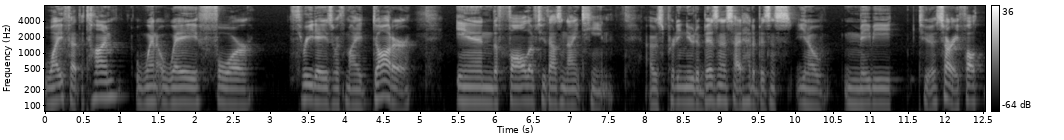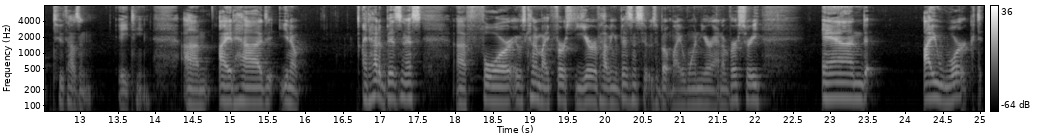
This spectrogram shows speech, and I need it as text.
wife at the time went away for three days with my daughter in the fall of 2019. I was pretty new to business. I'd had a business, you know, maybe to sorry, fall 2018. Um, I had had, you know, I'd had a business uh, for it was kind of my first year of having a business. It was about my one year anniversary, and I worked.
